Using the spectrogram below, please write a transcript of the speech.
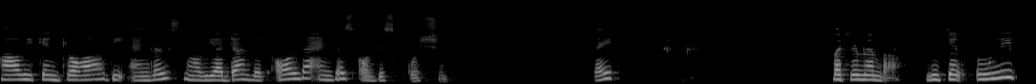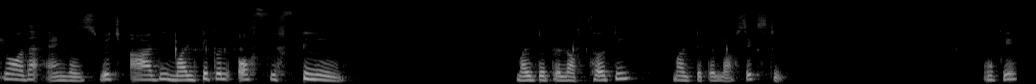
how we can draw the angles. Now we are done with all the angles of this question. Right? But remember, we can only draw the angles which are the multiple of 15, multiple of 30, multiple of 60 okay?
